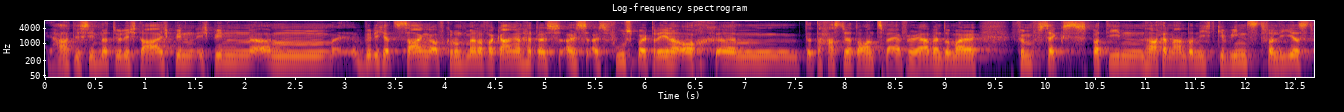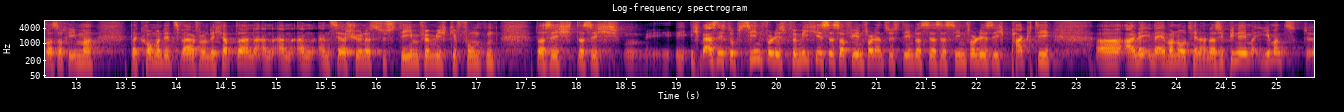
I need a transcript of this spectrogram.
Ja, die sind natürlich da. Ich bin, ich bin, ähm, würde ich jetzt sagen, aufgrund meiner Vergangenheit als als als Fußballtrainer auch, ähm, da, da hast du ja dauernd Zweifel. Ja, wenn du mal fünf, sechs Partien nacheinander nicht gewinnst, verlierst, was auch immer, da kommen die Zweifel. Und ich habe da ein, ein, ein, ein sehr schönes System für mich gefunden, dass ich, dass ich, ich weiß nicht, ob es sinnvoll ist. Für mich ist es auf jeden Fall ein System, das sehr sehr sinnvoll ist. Ich pack die äh, alle in Evernote hinein. Also ich bin jemand, äh,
